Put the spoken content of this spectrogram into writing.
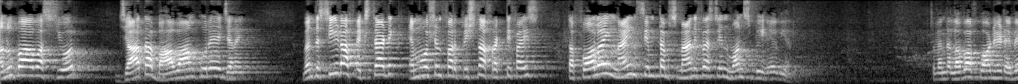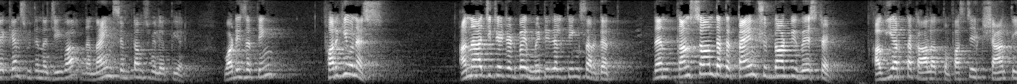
अनुभावस्ोर्जाताकुरे जने। When the seed of ecstatic emotion for Krishna fructifies the following nine symptoms manifest in one behaviour so when the love of Godhead awakens within the jiva the nine symptoms will appear what is the thing forgiveness unagitated by material things are death then concern that the time should not be wasted अव्यर्थ कालत्व फ़र्स्ट इज़ शांति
